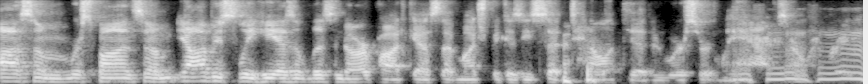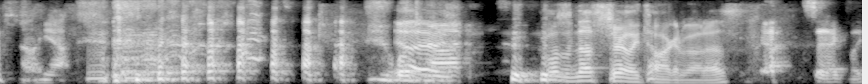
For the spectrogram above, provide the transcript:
Awesome response. Um, yeah, obviously he hasn't listened to our podcast that much because he said talented, and we're certainly hacks, aren't we, So yeah. well, John, wasn't necessarily talking about us. exactly,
